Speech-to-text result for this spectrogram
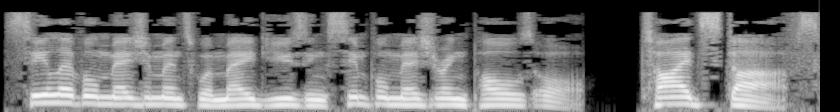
Sea level measurements were made using simple measuring poles or tide staffs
